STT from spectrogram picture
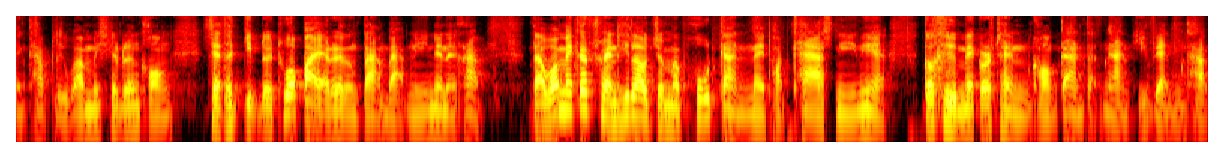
นะครับหรือว่าไม่ใช่เรื่องของเศรษฐกิจโดยทั่วไปอะไรต่างๆ แบบนี้เนี่ยนะครับแต่ว่า Mega Trend ที่เราจะมาพูดกันในพอดแคสต์นี้เนี่ยก็คือ Mega Trend ของการจัดงานอีเวนต์ครับ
